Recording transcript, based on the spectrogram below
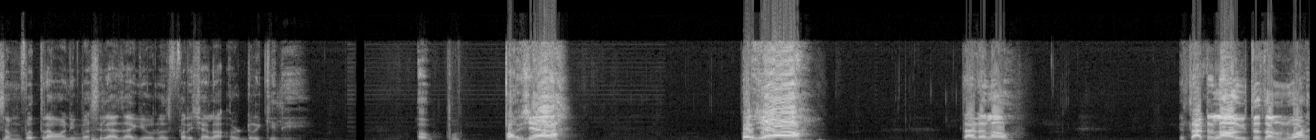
संपतरावांनी बसल्या जागेवरूनच परशाला ऑर्डर केली. परश्या परश्या ताटं लाव. हे ताटं लाव इथंच आणून वाढ.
